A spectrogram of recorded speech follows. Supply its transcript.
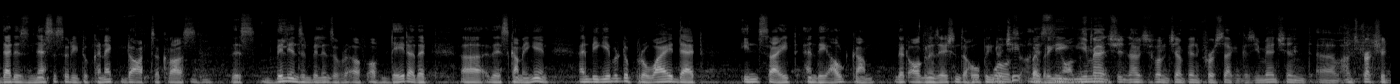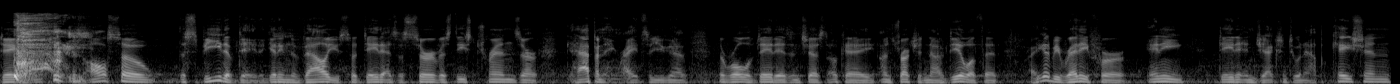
that is necessary to connect dots across mm -hmm. this billions and billions of, of, of data that uh, that's coming in, and being able to provide that insight and the outcome that organizations are hoping well, to achieve by bringing all this You mentioned, I just want to jump in for a second, because you mentioned um, unstructured data. is also the speed of data, getting the value, so data as a service, these trends are happening, right? So you have, the role of data isn't just, okay, unstructured, now deal with it. Right. You got to be ready for any data injection to an application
